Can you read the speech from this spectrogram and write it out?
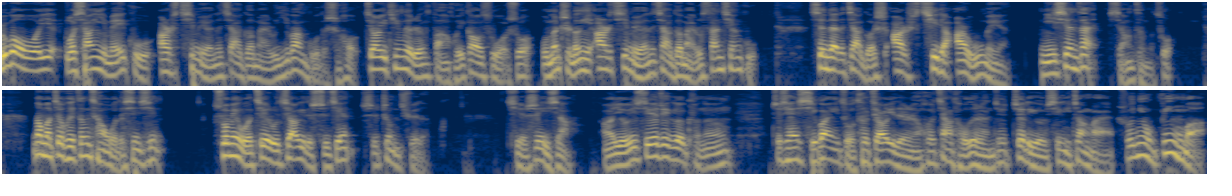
如果我也我想以每股二十七美元的价格买入一万股的时候，交易厅的人返回告诉我说，我们只能以二十七美元的价格买入三千股，现在的价格是二十七点二五美元。你现在想怎么做？那么这会增强我的信心，说明我介入交易的时间是正确的。解释一下啊，有一些这个可能之前习惯于左侧交易的人或价投的人，就这里有心理障碍，说你有病吧？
